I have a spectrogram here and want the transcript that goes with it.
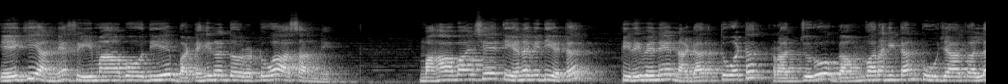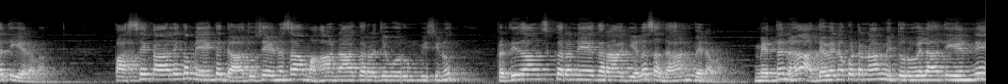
ඒ කියන්නේ ශ්‍රීමාබෝධයේ බටහිර දොරටුව අසන්නේ. මහාවංශයේ තියෙන විදියට පිරිවෙනේ නඩත්තුවට රජ්ජුරුව ගම්වර හිටන් පූජා කල්ල තියෙනවා. පස්සෙ කාලෙක මේක ධාතුසේනසා මහානාග රජවරුන් විසිනුත් ප්‍රතිසංස්කරණය කරා කියල සඳහන් වෙනවා. මෙතන අද වෙනකොට නම් මිතුරු වෙලා තියෙන්නේ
